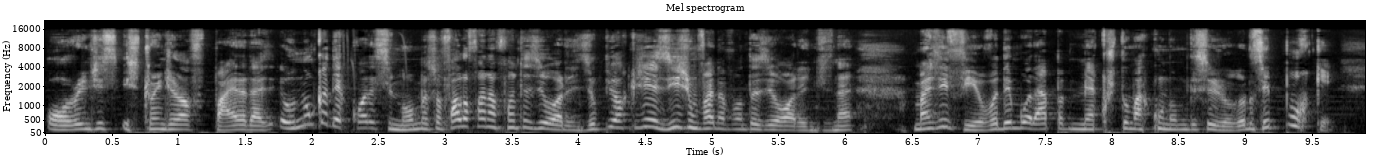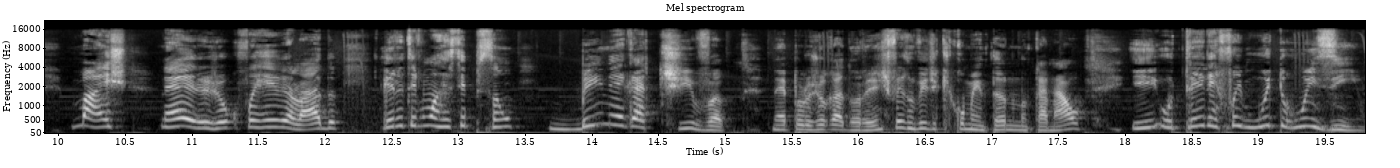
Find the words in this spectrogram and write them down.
Orange Stranger of Paradise. Eu nunca decoro esse nome, eu só falo Final Fantasy Orange. O pior é que já existe um Final Fantasy Orange, né? Mas enfim, eu vou demorar para me acostumar com o nome desse jogo. Eu não sei porquê. Mas, né, o jogo foi revelado e ele teve uma recepção bem negativa, né, pelo jogador. A gente fez um vídeo aqui comentando no canal e o trailer foi muito ruinzinho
